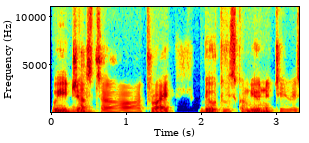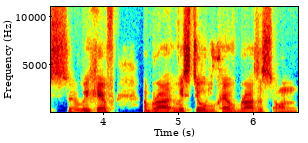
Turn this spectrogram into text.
We just uh, try build this community. With uh, we have a bro- we still have brothers on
